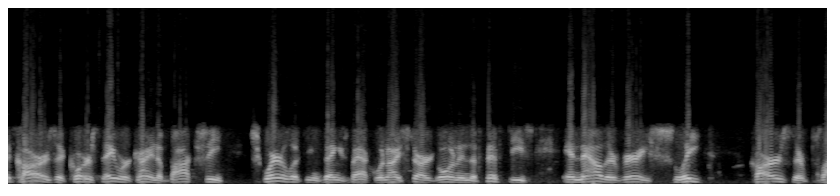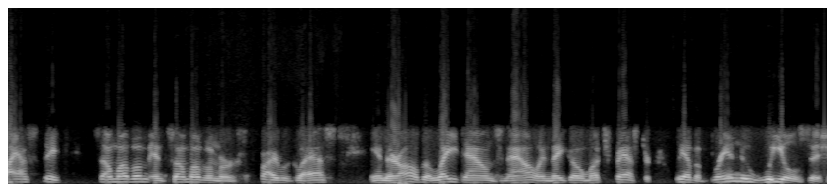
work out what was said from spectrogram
the cars, of course, they were kind of boxy square looking things back when I started going in the 50s, and now they're very sleek cars. They're plastic, some of them, and some of them are fiberglass, and they're all the laydowns now, and they go much faster. We have a brand new wheels this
